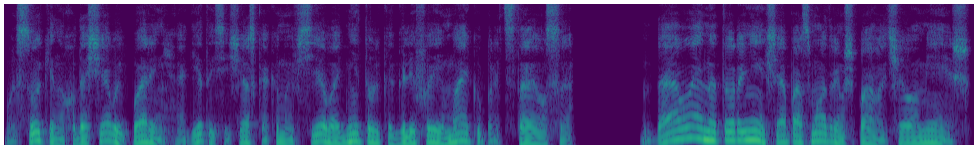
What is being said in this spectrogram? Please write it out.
Высокий, но худощавый парень, одетый сейчас, как и мы все, в одни только галифе и майку, представился. «Давай на турник, сейчас посмотрим, шпала, что умеешь».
